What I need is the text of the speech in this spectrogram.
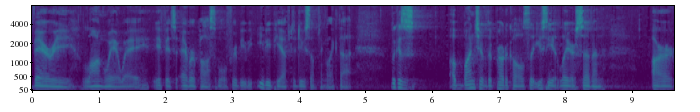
very long way away, if it's ever possible for eBPF to do something like that. Because a bunch of the protocols that you see at layer 7 are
